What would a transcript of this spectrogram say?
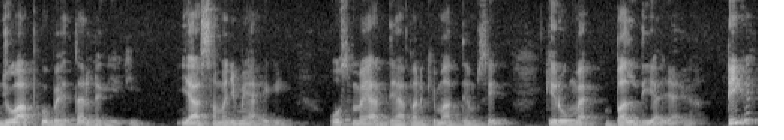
जो आपको बेहतर लगेगी या समझ में आएगी, उसमें अध्यापन के माध्यम से के रूप में बल दिया जाएगा, ठीक है?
